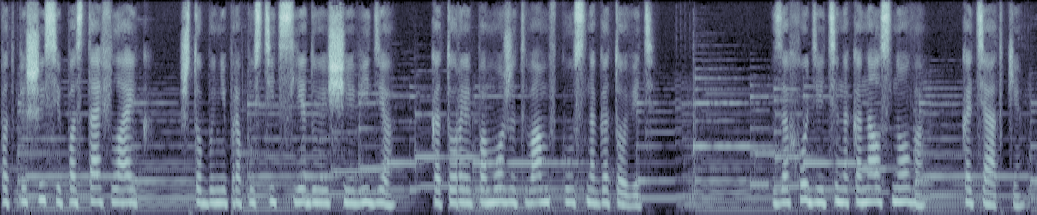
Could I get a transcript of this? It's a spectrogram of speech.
Подпишись и поставь лайк, чтобы не пропустить следующее видео, которое поможет вам вкусно готовить. Заходите на канал снова, котятки.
